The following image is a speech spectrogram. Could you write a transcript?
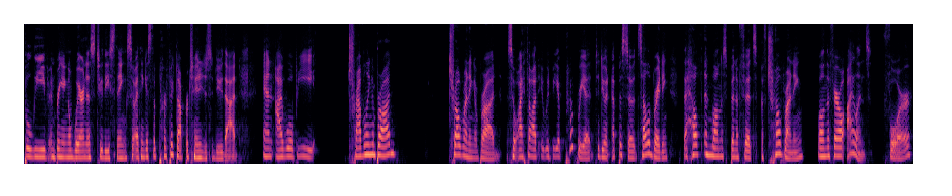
believe in bringing awareness to these things. So I think it's the perfect opportunity to do that. And I will be traveling abroad, trail running abroad. So I thought it would be appropriate to do an episode celebrating the health and wellness benefits of trail running while in the Faroe Islands for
